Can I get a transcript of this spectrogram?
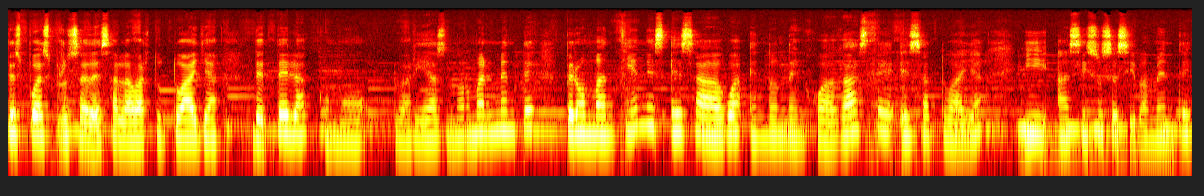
Después procedes a lavar tu toalla de tela como lo harías normalmente, pero mantienes esa agua en donde enjuagaste esa toalla y así sucesivamente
